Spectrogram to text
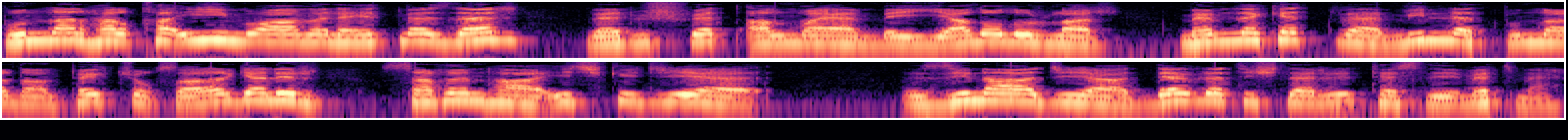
Bunlar halka iyi muamele etmezler ve rüşvet almaya meyyal olurlar. Memleket ve millet bunlardan pek çok zarar gelir. Sakın ha içkiciye, zinacıya, devlet işlerini teslim etme.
